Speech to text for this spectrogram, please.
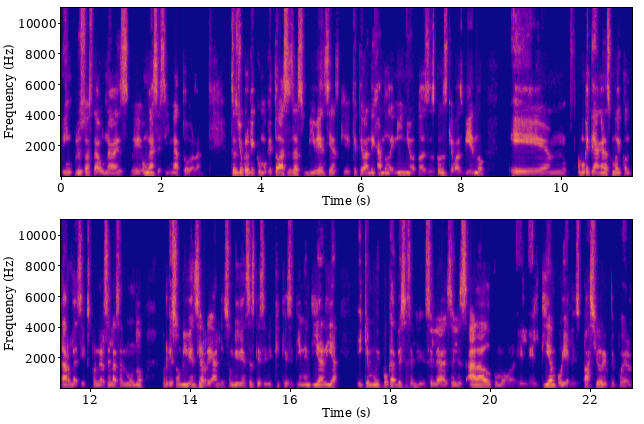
incluso hasta una vez eh, un asesinato, ¿verdad? Entonces yo creo que como que todas esas vivencias que, que te van dejando de niño, todas esas cosas que vas viendo, eh, como que te dan ganas como de contarlas y exponérselas al mundo porque son vivencias reales, son vivencias que se, que, que se tienen día a día y que muy pocas veces se, le, se, le ha, se les ha dado como el, el, tiempo y el espacio de, de poder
